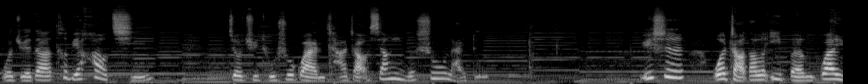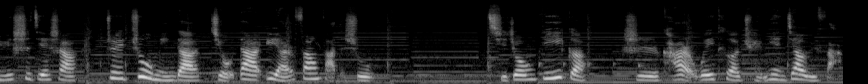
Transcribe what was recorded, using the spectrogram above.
我觉得特别好奇，就去图书馆查找相应的书来读。于是我找到了一本关于世界上最著名的九大育儿方法的书，其中第一个。是卡尔威特全面教育法，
